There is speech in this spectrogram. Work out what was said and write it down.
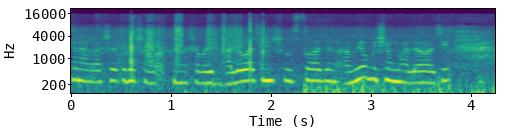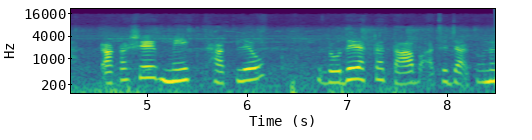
মাই চ্যানেল আশা করি সব আপনারা সবাই ভালো আছেন, সুস্থ আছেন, আমিও ভীষণ ভালো আছি। আকাশে মেঘ থাকলেও রোদের একটা তাপ আছে, যার কারণে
